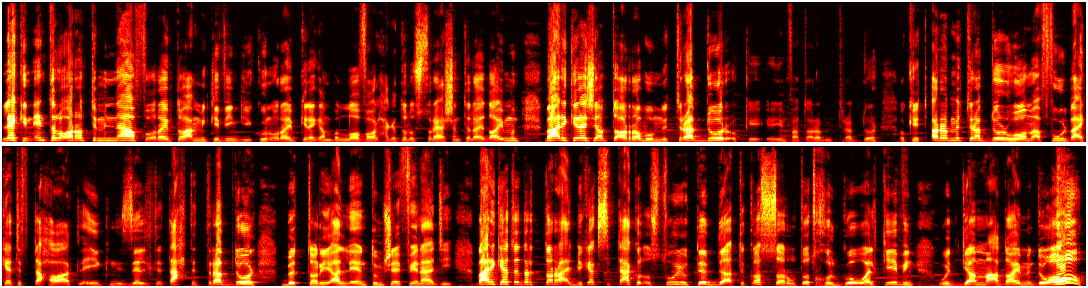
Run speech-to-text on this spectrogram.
لكن انت لو قربت منها في قريب طبعا من caving يكون قريب كده جنب اللافا والحاجات الأسطورية عشان تلاقي diamond بعد كده شباب تقربوا من ال trapdoor okay ينفع تقرب من ال trapdoor okay تقرب من ال trapdoor وهو مقفول. بعد كده تفتحه هتلاقيك نزلت تحت ال trapdoor بالطريقة اللي أنتم شايفينها دي. بعد كده تقدر تطلع ال pickaxe بتاعك الأسطوري وتبدأ تكسر وتدخل جوه ال caving وتجمع diamond. أوه!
